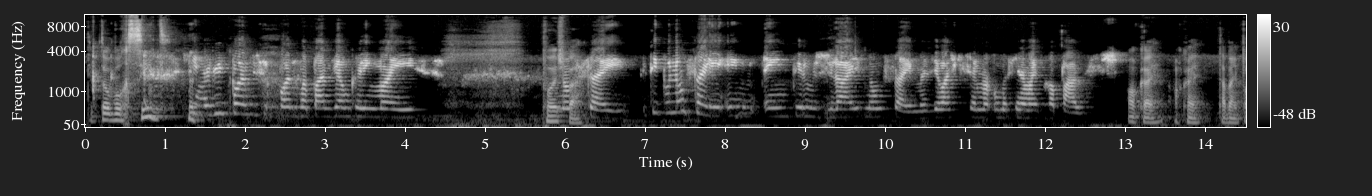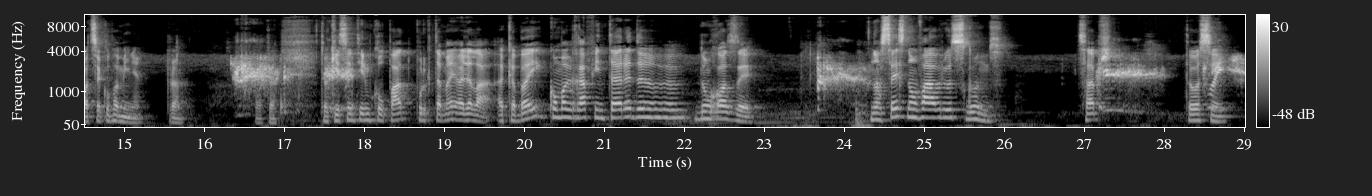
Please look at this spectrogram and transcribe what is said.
Tipo, estou aborrecido. Sim, mas isso para os, para os rapazes é um bocadinho mais. Pois não pá. sei. Tipo, não sei, em, em termos gerais, não sei, mas eu acho que isso é uma, uma cena mais de rapazes. Ok, ok. Está bem. Pode ser culpa minha. Pronto. Estou aqui a sentir-me culpado porque também, olha lá, acabei com uma garrafa inteira de, de um rosé. Não sei se não vai abrir o segundo. Sabes? Estou assim. Pois.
